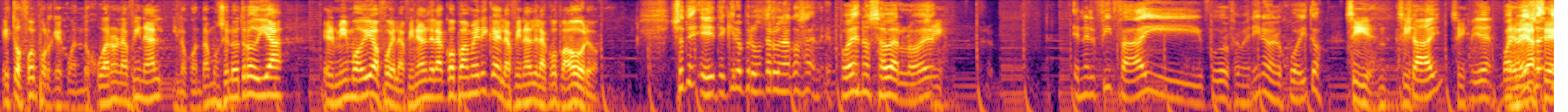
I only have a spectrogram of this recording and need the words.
Esto fue porque cuando jugaron la final, y lo contamos el otro día, el mismo día fue la final de la Copa América y la final de la Copa Oro. Yo te, eh, te quiero preguntar una cosa, podés no saberlo, ¿eh? Sí, ¿En el FIFA hay fútbol femenino en el jueguito? sí, sí. ¿Ya hay? sí. Bien. Bueno, Desde eso hace-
